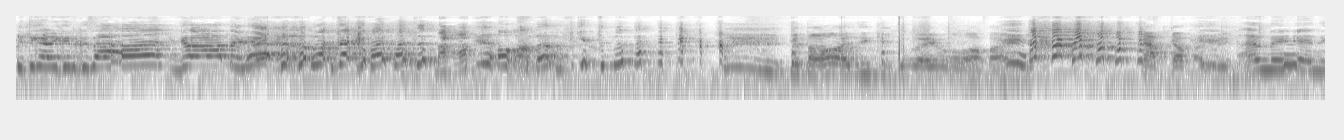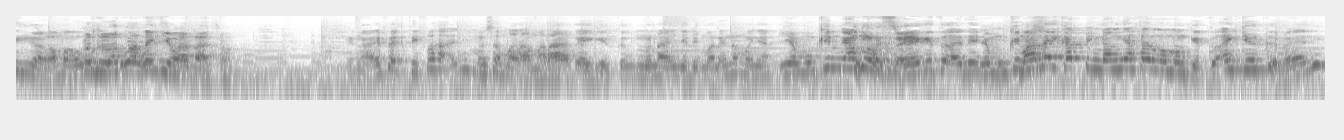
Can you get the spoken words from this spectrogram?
Ditinggalkan ku saha. Gak ada ya Mata tuh. Nah, awkward gitu. Gak tau anjing Kiko kayak mau ngomong apa Cut cut anjing. Aneh anjing nggak mau. Menurut mana gimana so? ya nggak efektif lah anjing. Masa marah-marah kayak gitu mau nanya jadi mana namanya. Ya mungkin yang nguswe gitu anjing. Ya mungkin- mana ikat pinggangnya kan ngomong gitu aing kieukeun we anjing.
